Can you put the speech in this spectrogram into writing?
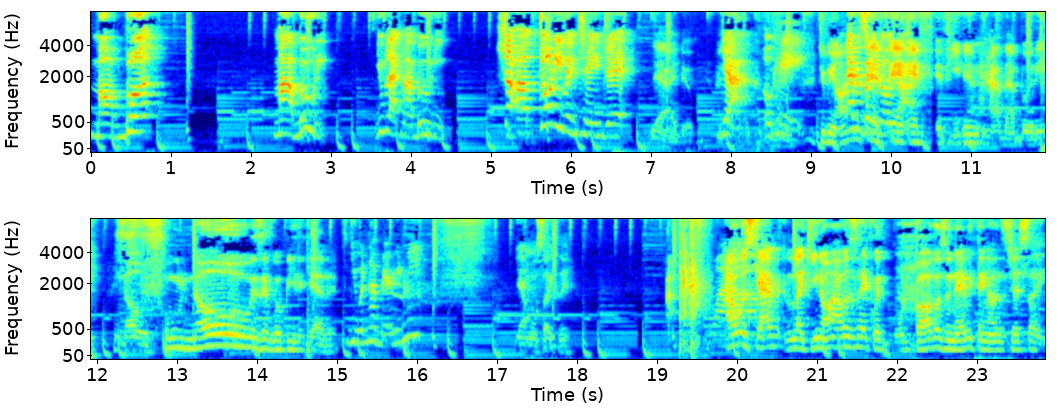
My butt. My booty. Shut up. Don't even change it. Yeah, I do. I Yeah, do. okay. To be honest, Everybody if, knows if, that. if if you didn't have that booty, who knows? Who knows if we'll be together? You wouldn't have married me? Yeah, most likely. Wow. I was scared, like you know, I was like with, with goggles and everything. I was just like,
